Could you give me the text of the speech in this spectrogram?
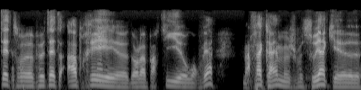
peut-être euh, peut-être après euh, dans la partie où on revient. Mais enfin, quand même, je me souviens que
